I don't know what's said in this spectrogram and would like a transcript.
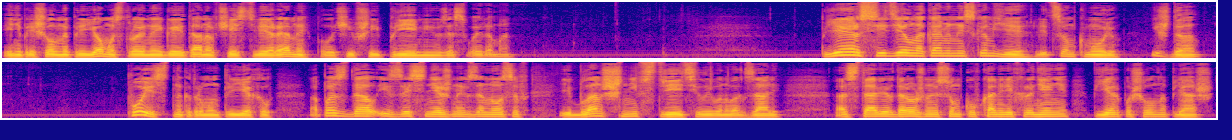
и не пришел на прием, устроенный Гаэтану в честь Верены, получившей премию за свой роман. Пьер сидел на каменной скамье, лицом к морю, и ждал. Поезд, на котором он приехал, опоздал из-за снежных заносов, и Бланш не встретил его на вокзале. Оставив дорожную сумку в камере хранения, Пьер пошел на пляж.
